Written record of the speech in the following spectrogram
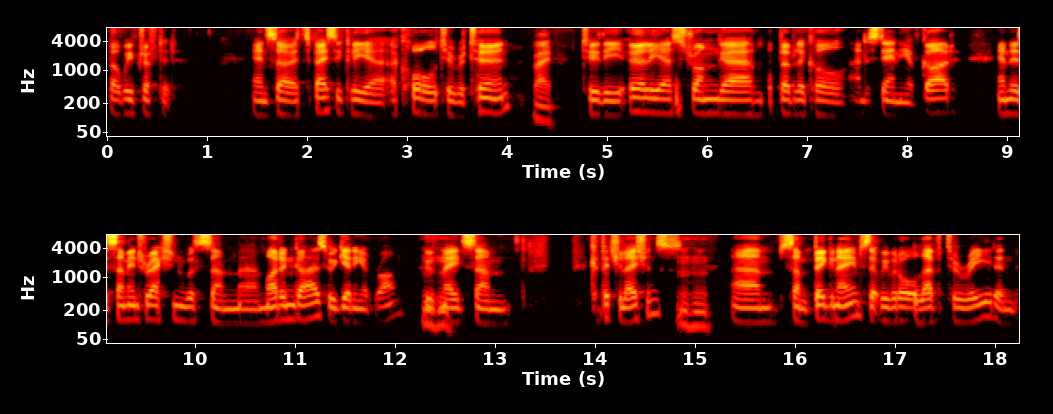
but we've drifted, and so it's basically a, a call to return Right. to the earlier, stronger, more biblical understanding of God. And there's some interaction with some uh, modern guys who are getting it wrong, who've made some capitulations, um, some big names that we would all love to read and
